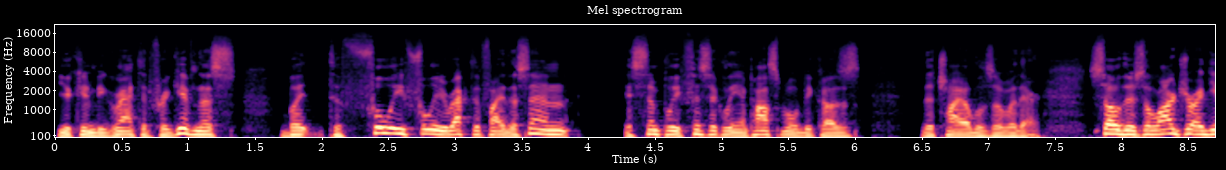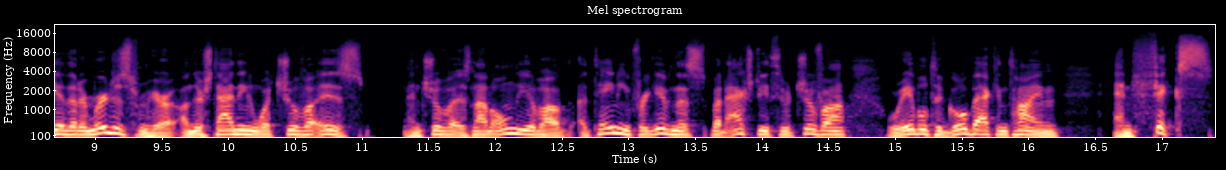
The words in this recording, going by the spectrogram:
you can be granted forgiveness, but to fully, fully rectify the sin is simply physically impossible because the child is over there. So there's a larger idea that emerges from here, understanding what tshuva is. And tshuva is not only about attaining forgiveness, but actually through tshuva, we're able to go back in time and fix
